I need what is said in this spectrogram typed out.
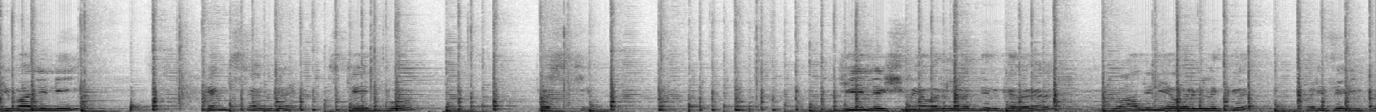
Jivalini tenth standard state board first G Lakshmi அவர்கள் வந்திருக்கிறார்கள் ஜுவாலினி அவர்களுக்கு பரிசளிக்க.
